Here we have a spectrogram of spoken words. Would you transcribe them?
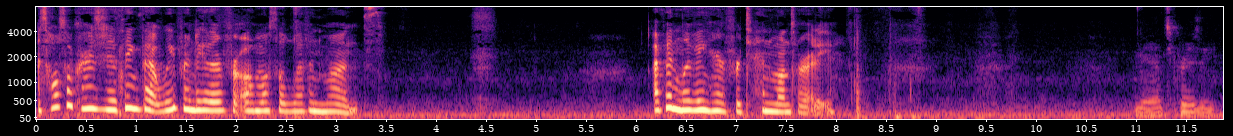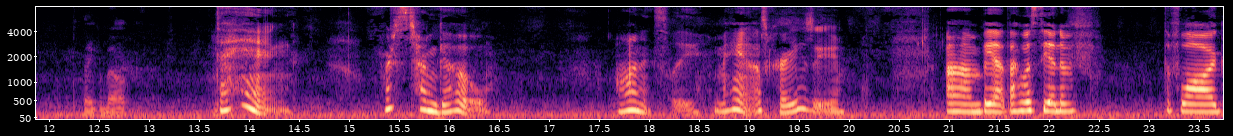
It's also crazy to think that we've been together for almost 11 months. I've been living here for 10 months already. Yeah, it's crazy to think about. Dang. Where does time go? Honestly. Man, that's crazy. Um, but yeah, that was the end of the vlog.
